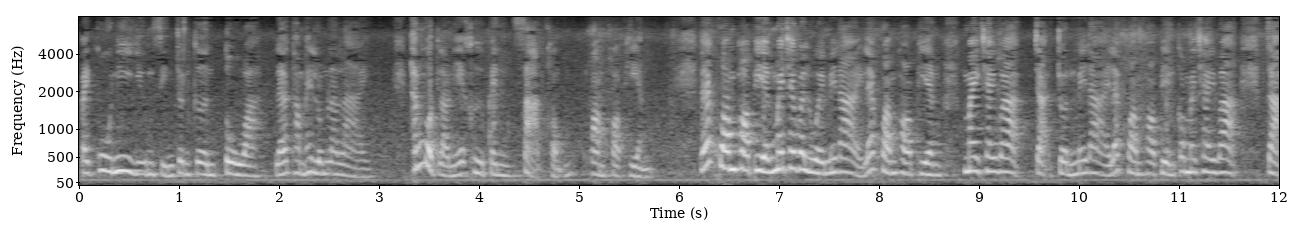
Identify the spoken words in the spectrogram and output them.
ไปกู้หนี้ยืมสินจนเกินตัว แล้วทำให้ล้มละลาย ทั้งหมดเหล่านี้คือเป็นศาสตร์ของความพอเพียง และความพอเพียงไม่ใช่ว่ารวยไม่ได้ และความพอเพียงไม่ใช่ว่าจะจนไม่ได้ และความพอเพียงก็ไม่ใช่ว่าจะ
